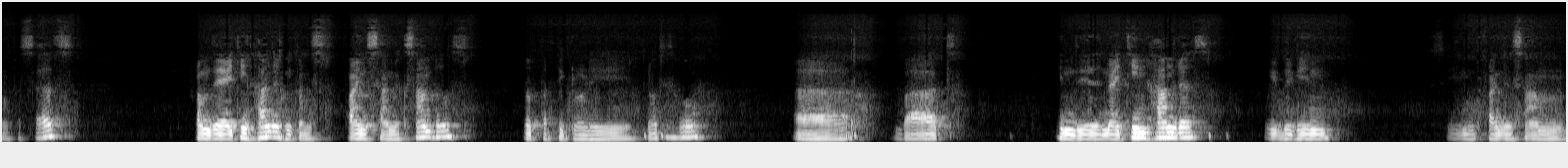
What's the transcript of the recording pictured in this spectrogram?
of facades. From the 1800s, we can find some examples, not particularly noticeable. Uh, but in the 1900s, we begin seeing, finding some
